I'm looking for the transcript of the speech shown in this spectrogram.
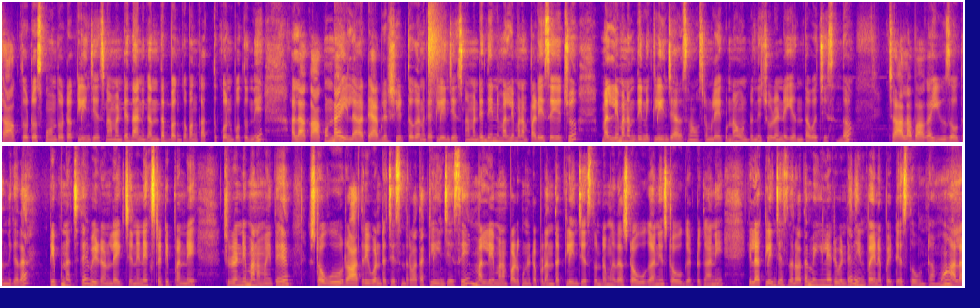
చాక్ తోటో స్పూన్ తోటో క్లీన్ చేసినామంటే దానికంతా బంక బంక అత్తుకొని పోతుంది. అలా కాకుండా ఇలా ట్యాబ్లెట్ షీట్తో కనుక క్లీన్ చేసినామంటే దీన్ని మళ్ళీ మనం పడేసేయచ్చు. మళ్ళీ మనం దీన్ని క్లీన్ చేయాల్సిన అవసరం లేకుండా ఉంటుంది. చూడండి ఎంత వచ్చేసిందో. చాలా బాగా యూజ్ అవుతుంది కదా. టిప్ నచ్చితే వీడియోని లైక్ చేయండి. నెక్స్ట్ టిప్ అండి. చూడండి మనమైతే స్టవ్ రాత్రి వంట చేసిన తర్వాత క్లీన్ చేసి మళ్ళీ మనం పడుకునేటప్పుడు అంతా క్లీన్ చేస్తుంటాం కదా స్టవ్ కానీ స్టవ్ గట్టు కానీ ఇలా క్లీన్ చేసిన తర్వాత మిగిలినవి ఉంటే దీనిపైన పెట్టేస్తూ ఉంటాము. అలా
